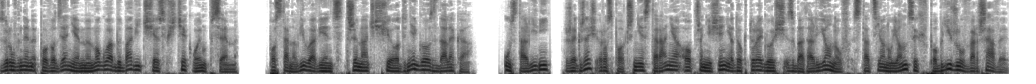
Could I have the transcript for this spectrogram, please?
z równym powodzeniem mogłaby bawić się z wściekłym psem. Postanowiła więc trzymać się od niego z daleka. Ustalili, że Grześ rozpocznie starania o przeniesienie do któregoś z batalionów stacjonujących w pobliżu Warszawy,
